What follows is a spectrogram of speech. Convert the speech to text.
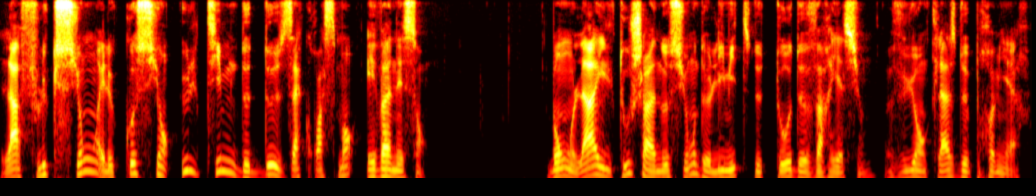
La fluxion est le quotient ultime de deux accroissements évanescents. Bon, là, il touche à la notion de limite de taux de variation, vue en classe de première.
